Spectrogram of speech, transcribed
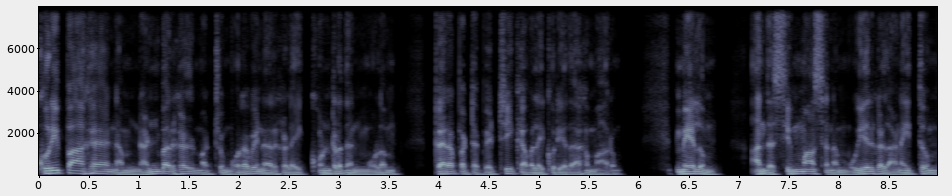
குறிப்பாக நம் நண்பர்கள் மற்றும் உறவினர்களை கொன்றதன் மூலம் பெறப்பட்ட வெற்றி கவலைக்குரியதாக மாறும். மேலும் அந்த சிம்மாசனம் உயிர்கள் அனைத்தும்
